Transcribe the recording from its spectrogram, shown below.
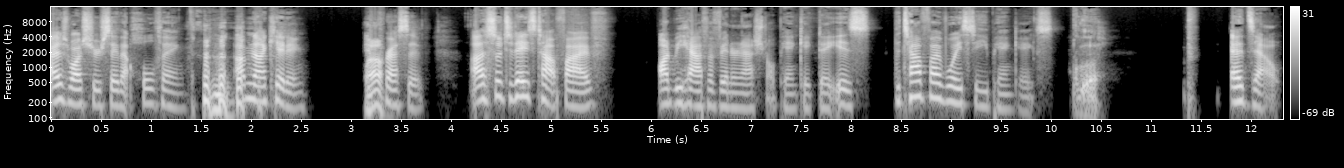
I just watched her say that whole thing. I'm not kidding. Wow. Impressive. Uh, so today's top five, on behalf of International Pancake Day, is the top five ways to eat pancakes. Ed's out.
